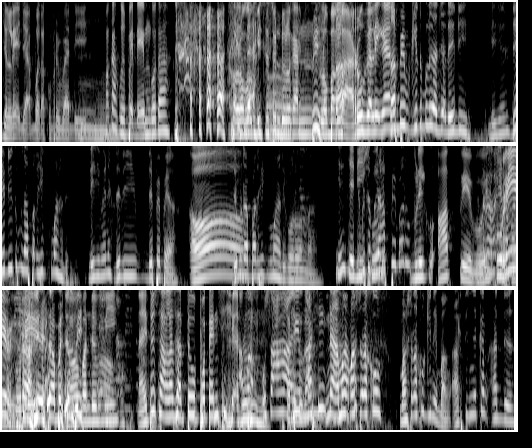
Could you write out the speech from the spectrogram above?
jelek ya buat aku pribadi. Hmm. Maka aku PDM kok ta. kalau gue bisa sundulkan Wih, lubang baru kali kan. Tapi kita boleh ajak Dedi. Di mana? Dedi itu mendapat hikmah deh. Di di mana? Dia di DPP ya. Oh. Dia mendapat hikmah di corona. Ya jadi Dia bisa beli HP baru. Beli ku HP, boy. kurir, Iya, kurir. apa Sama demi? pandemi. Nah itu salah satu potensi ya. Apa usaha Tapi itu kan? masih Nah, mak- maksud aku, maksud aku gini, Bang. Artinya kan ada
